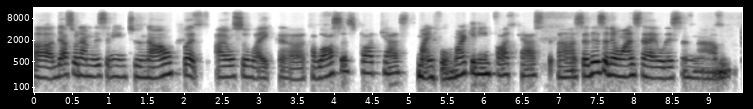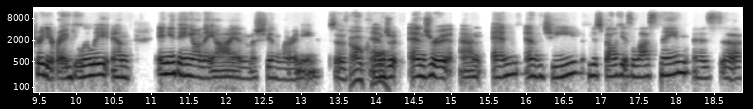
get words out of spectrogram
Uh, that's what I'm listening to now. But I also like uh, Colossus podcast, Mindful Marketing podcast. Uh, so these are the ones that I listen um, pretty regularly. And anything on AI and machine learning. So oh, cool. Andrew, Andrew and N and G, you spell his last name, is a,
